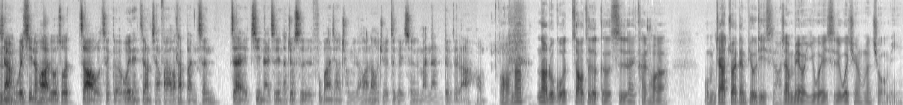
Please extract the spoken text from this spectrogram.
像维新的话，如果说照这个威廉这样讲法的话，他本身在进来之前他就是富邦这样的球迷的话，那我觉得这个也算是蛮难得的啦。哦，哦，那那如果照这个格式来看的话，我们家 Dragon Beauties 好像没有一位是魏全龙的球迷。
